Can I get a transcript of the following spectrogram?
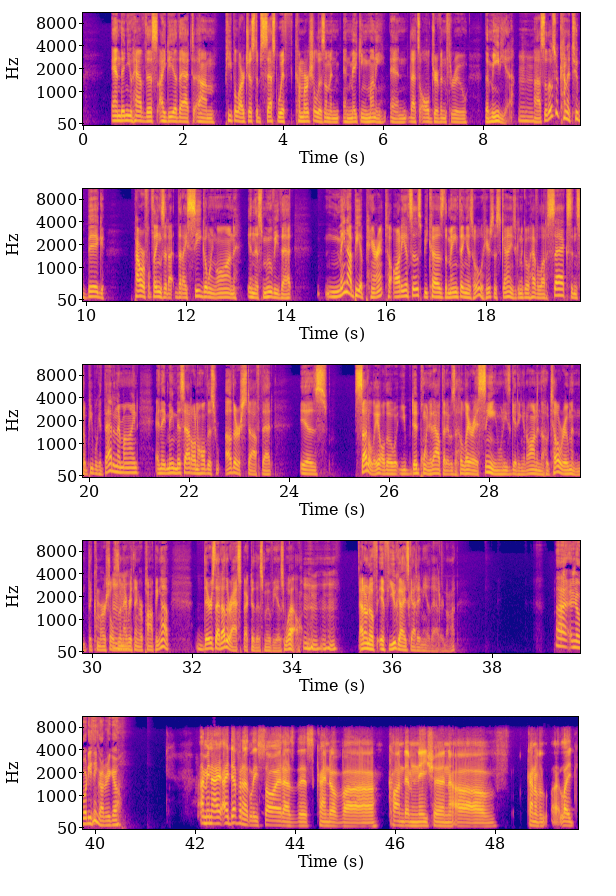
And then you have this idea that um, people are just obsessed with commercialism and, and making money, and that's all driven through the media. Uh, so those are kind of two big, powerful things that I, that I see going on in this movie that may not be apparent to audiences because the main thing is, oh, here's this guy, he's going to go have a lot of sex. And so people get that in their mind, and they may miss out on all this other stuff that is subtly, although you did point it out that it was a hilarious scene when he's getting it on in the hotel room and the commercials and everything are popping up. There's that other aspect of this movie as well. Mm-hmm, I don't know if, if you guys got any of that or not. Uh, no, what do you think, Rodrigo? I mean, I, I definitely saw it as this kind of uh, condemnation of kind of uh, like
